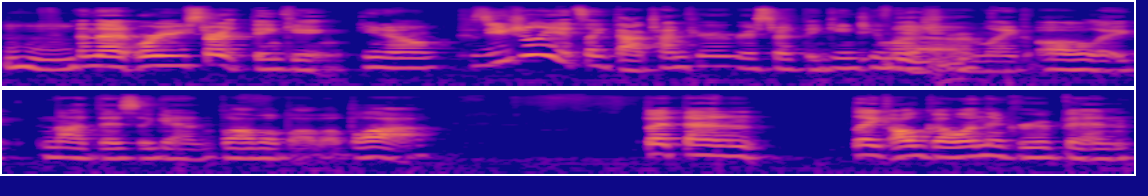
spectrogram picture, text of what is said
hmm And then, or you start thinking, you know, because usually it's like that time period where you start thinking too much, Yeah. or I'm like, oh, like, not this again, blah, blah, blah, blah, blah. But then, like, I'll go in the group and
